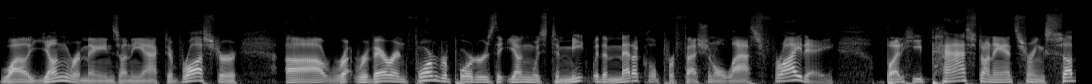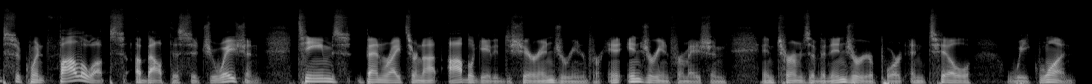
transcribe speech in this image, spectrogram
while Young remains on the active roster. Uh, R- Rivera informed reporters that Young was to meet with a medical professional last Friday, but he passed on answering subsequent follow ups about the situation. Teams, Ben writes, are not obligated to share injury, inf- injury information in terms of an injury report until week one.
